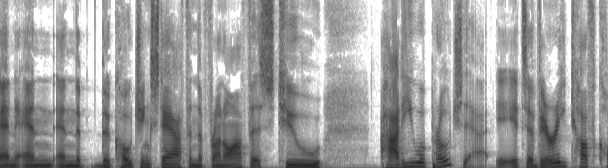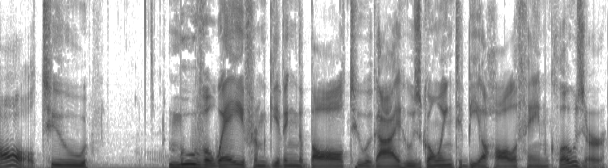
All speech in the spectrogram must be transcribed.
and and and the the coaching staff and the front office to how do you approach that? It's a very tough call to move away from giving the ball to a guy who's going to be a Hall of Fame closer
